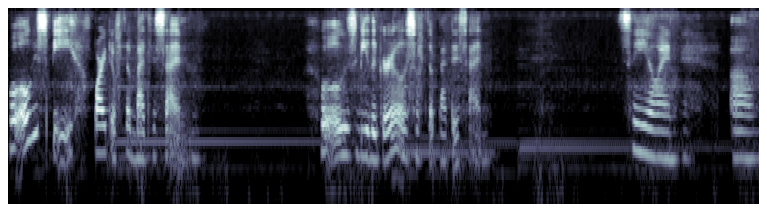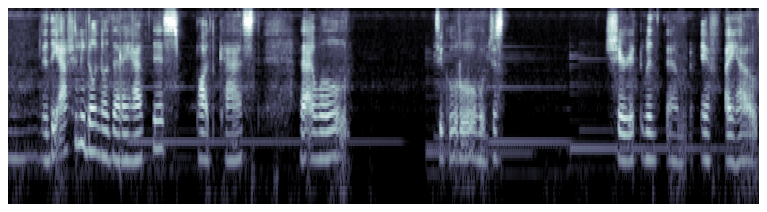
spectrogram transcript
will always be part of the Batisan. Will always be the girls of the Batisan. So yun, um, they actually don't know that I have this podcast that I will siguro just share it with them if I have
